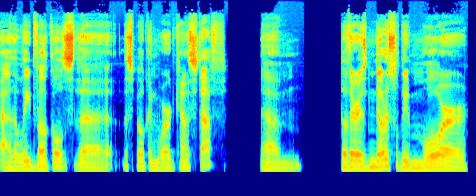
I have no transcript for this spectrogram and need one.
uh the lead vocals, the the spoken word kind of stuff. Um though there is noticeably more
